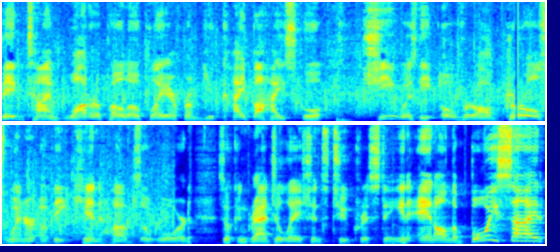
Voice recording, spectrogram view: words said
big-time water polo player from Yucaipa High School. She was the overall girls winner of the Ken Hubbs Award. So, congratulations to Christine. And on the boys' side,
